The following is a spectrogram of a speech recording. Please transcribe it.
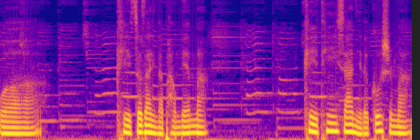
我可以坐在你的旁边吗？可以听一下你的故事吗？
